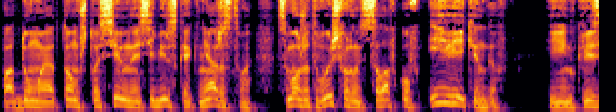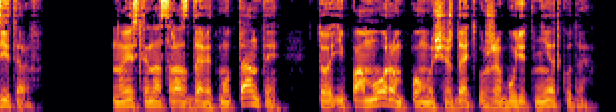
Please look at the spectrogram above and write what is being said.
Подумай о том, что сильное сибирское княжество сможет вышвырнуть Соловков и викингов, и инквизиторов. Но если нас раздавят мутанты, то и поморам помощи ждать уже будет неоткуда.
